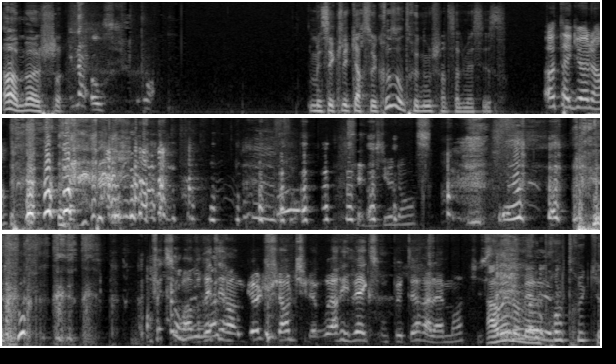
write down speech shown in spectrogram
Oh, moche. Oh. Mais c'est que l'écart se creuse entre nous, Charles Salmacis. Oh ta gueule hein Cette violence. en fait, sur un vrai terrain de golf, Charles, tu la vois arriver avec son putter à la main, tu sais. Ah ouais, non, mais elle prend le truc.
